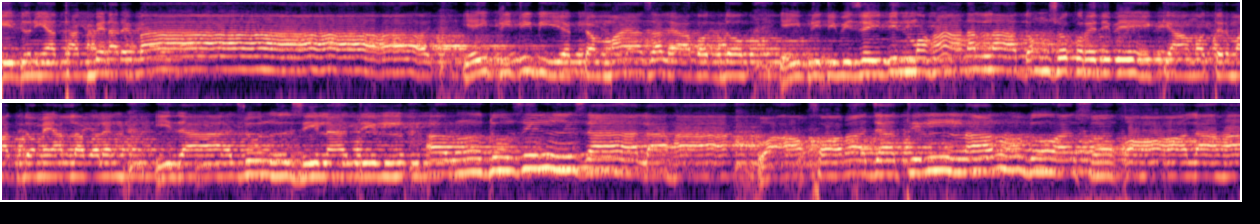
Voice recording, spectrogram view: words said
এই দুনিয়া থাকবে না রে ভাই এই পৃথিবী একটা মায়া জালে আবদ্ধ। এই পৃথিবী যেই দিন মহান আল্লাহ ধ্বংস করে দিবে, কিয়ামতের মাধ্যমে আল্লাহ বলেন, ইদা জুলজিলাতিল আরদু জিলজালাহা ওয়া আখরাজাতিল আরদু আসকালাহা।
